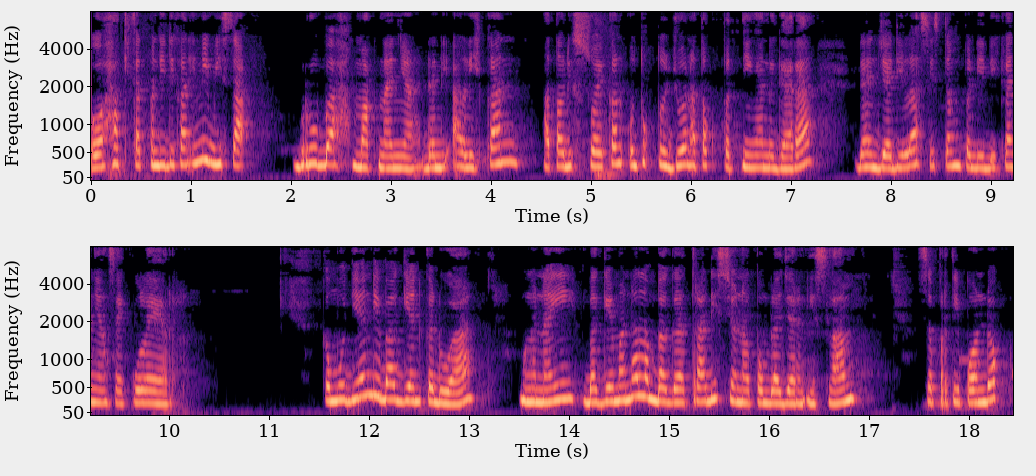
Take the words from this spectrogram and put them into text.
bahwa hakikat pendidikan ini bisa berubah maknanya dan dialihkan atau disesuaikan untuk tujuan atau kepentingan negara dan jadilah sistem pendidikan yang sekuler. Kemudian di bagian kedua, mengenai bagaimana lembaga tradisional pembelajaran Islam, seperti pondok,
